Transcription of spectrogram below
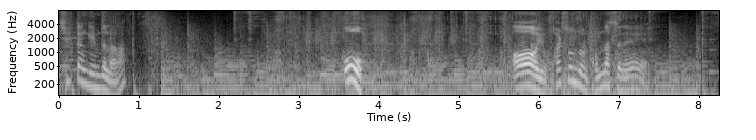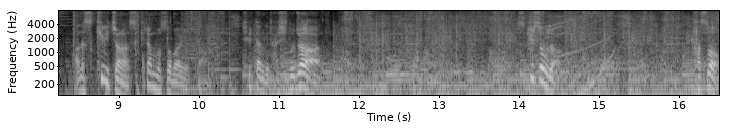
7단계 힘들라나? 오! 아, 이거 활손도는 겁나 세네. 아, 나 스킬 있잖아. 스킬 한번 써봐야겠다. 7단계 다시 도전! 스킬 써보자. 다 써.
